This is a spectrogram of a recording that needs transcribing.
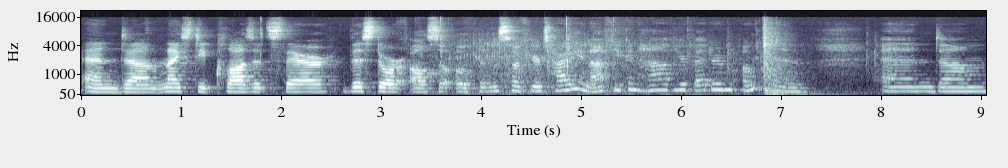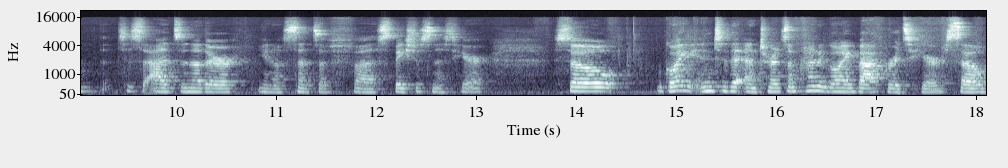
and um, nice deep closets there. This door also opens, so if you're tidy enough, you can have your bedroom open, and um, it just adds another you know sense of uh, spaciousness here. So going into the entrance, I'm kind of going backwards here. So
